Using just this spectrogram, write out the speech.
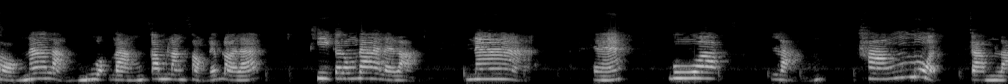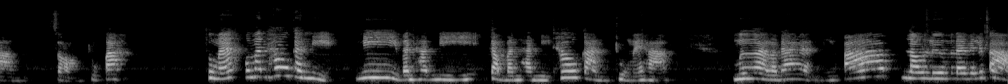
สองหน้าหลังบวกหลังกำลังสองเรียบร้อยแล้ว พี่ก็ต้องได้อะไรล่ะ หน้าใช่ไหมบวกหลังทั้งหมดกำลังสองถูกปะถูกไหมเพราะมันเท่ากันนี่นี่บรรทัดนี้กับบรรทัดนี้เท่ากันถูกไหมคะ เมื่อเราได้แบบนี้ปั๊บเราลืมอะไรไปหรือเปล่า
